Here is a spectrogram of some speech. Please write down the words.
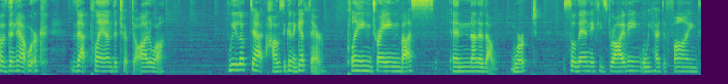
of the network that planned the trip to Ottawa. We looked at how's he going to get there? Plane, train, bus, and none of that worked. So then, if he's driving, we had to find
